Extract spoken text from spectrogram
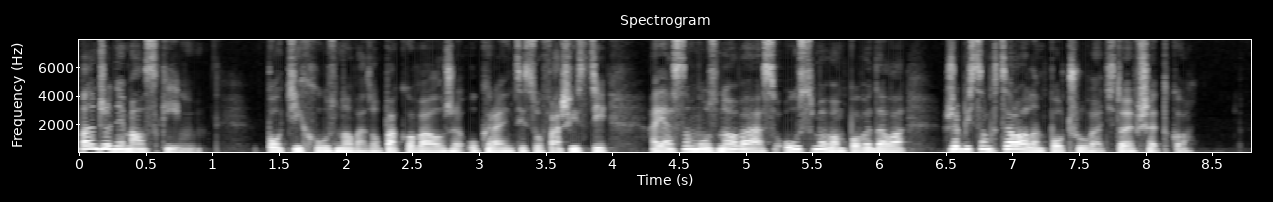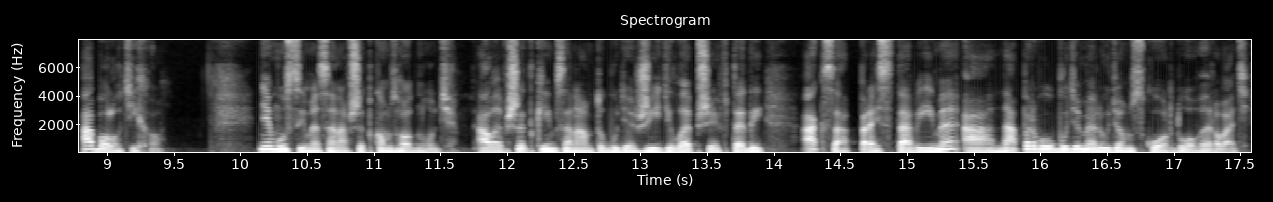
Lenže nemal s kým potichu znova zopakoval, že Ukrajinci sú fašisti a ja som mu znova s úsmevom povedala, že by som chcela len počúvať, to je všetko. A bolo ticho. Nemusíme sa na všetkom zhodnúť, ale všetkým sa nám tu bude žiť lepšie vtedy, ak sa prestavíme a naprvu budeme ľuďom skôr dôverovať.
